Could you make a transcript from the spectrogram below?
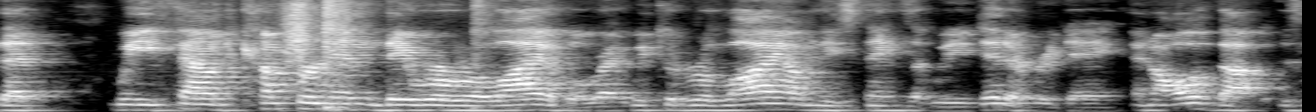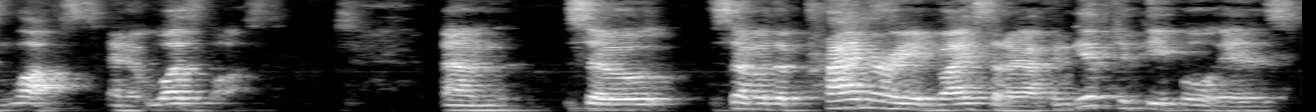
that we found comfort in, they were reliable, right? We could rely on these things that we did every day, and all of that is lost, and it was lost. Um, so, some of the primary advice that I often give to people is,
